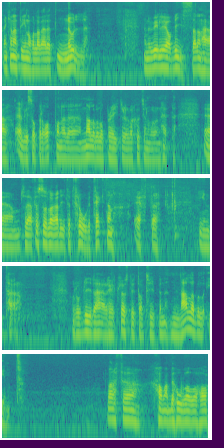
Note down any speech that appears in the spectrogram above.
Den kan inte innehålla värdet null. Men nu vill jag visa den här Elvis-operatorn eller nullable operator eller vad sjutton var den hette. Ehm, så därför så la jag dit ett frågetecken efter int här. Och då blir det här helt plötsligt av typen nullable int. Varför har man behov av att ha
